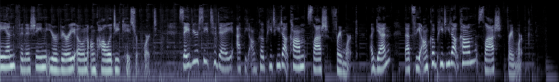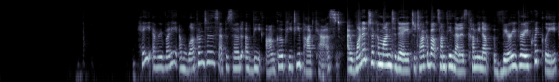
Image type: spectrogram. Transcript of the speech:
and finishing your very own oncology case report. Save your seat today at the theoncopt.com slash framework. Again, that's the theoncopt.com slash framework. Hey, everybody, and welcome to this episode of the OncoPT podcast. I wanted to come on today to talk about something that is coming up very, very quickly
